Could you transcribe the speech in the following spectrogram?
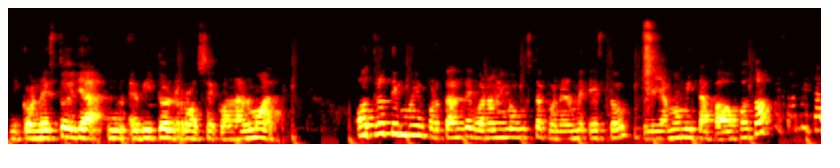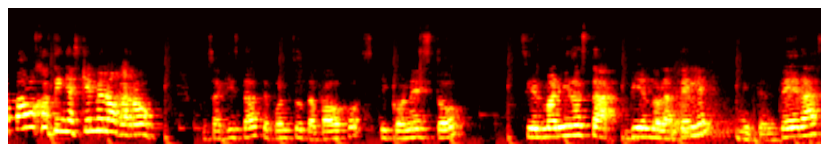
y con esto ya evito el roce con la almohada. Otro tip muy importante, bueno, a mí me gusta ponerme esto, que le llamo mi tapaojos. ¿Dónde está mi tapaojos, niñas? ¿Quién me lo agarró? Pues aquí está, te pones tu tapaojos y con esto, si el marido está viendo la tele, ni te enteras.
